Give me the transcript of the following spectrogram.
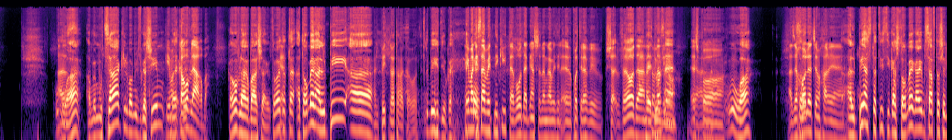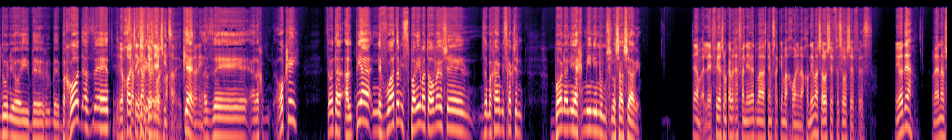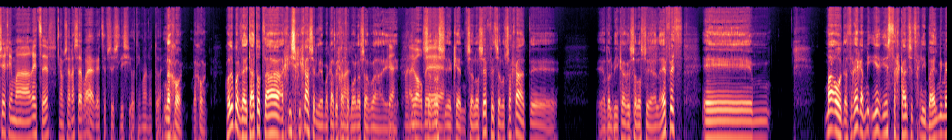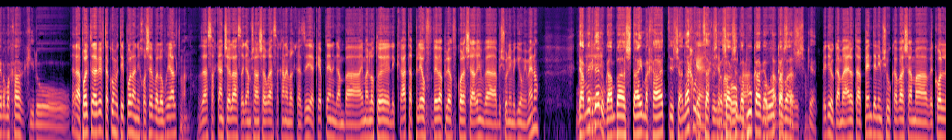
אז- וואה, הממוצע כאילו במפגשים, כמעט- קרוב לארבע. קרוב לארבעה שערים. זאת אומרת, כן. אתה- אתה אומר על פי ה... על פי תנועת הרכבות. בדיוק. אם אני שם את ניקיטה ועוד דאגן שלהם גם הפועל תל אביב, ש- ועוד הנתון הזה. יש. פה... וואה, אז יכול להיות שמחר יהיה... על פי הסטטיסטיקה שאתה אומר, גם אם סבתא של דוניו היא בחוד, אז אה, יכול להיות שגם של דוניה תכבוש מחר. כן. אז אה, אנחנו, אוקיי. זאת אומרת, על פי נבואת המספרים, אתה אומר שזה מחר משחק של בוא נניח מינימום שלושה שערים. תראה, לפי איך שמכבי חיפה נראית בשני משחקים האחרונים, אנחנו יודעים מה 3-0, 3-0. מי יודע? אולי נמשיך עם הרצף. גם שנה שעברה היה רצף של שלישיות, אם אני לא טועה. נכון, נכון. קודם כל, זו הייתה התוצאה הכי שכיחה של מכבי חיפה נכון. בעונה שעברה. אה, כן, מדהים. היו הרבה... שלוש, אה, כן, 3-0, 3-1, אה, אה, אבל בעיקר 3 על האפס. מה עוד? אז רגע, מי- יש שחקן שצריך להיבהל ממנו מחר? כאילו... תראה, הפועל תל אביב תקום ותיפול, אני חושב, על עמרי אלטמן. זה השחקן שלה, זה גם שנה שעברה השחקן המרכזי, הקפטן, גם ב... אם אני לא טועה, לקראת הפלייאוף ובפלייאוף כל השערים והבישולים הגיעו ממנו. גם אה, נגדנו, גם ב-2-1 שאנחנו כן, ניצחנו, השער של מבוקה, גם הוא כבש כבש. כן. בדיוק, גם היה לו את הפנדלים שהוא קבע שם, וכל...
